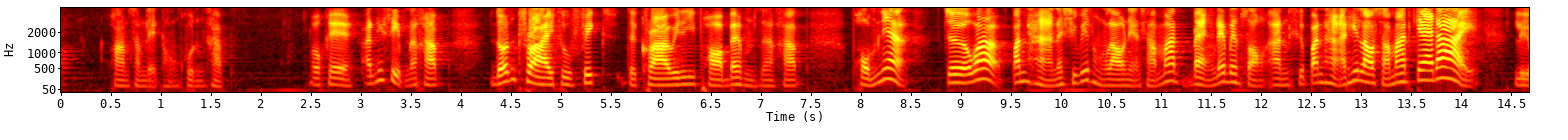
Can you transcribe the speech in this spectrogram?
ตความสำเร็จของคุณครับ โอเค อันที่ 10 นะครับ don't try to fix the gravity problems นะครับ ผมเนี่ยเจอว่าปัญหาในชีวิตของเราเนี่ยสามารถแบ่งได้เป็น 2 อัน คือปัญหาที่เราสามารถแก้ได้ หรือ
